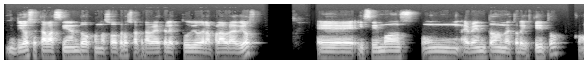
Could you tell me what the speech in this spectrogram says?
Dios estaba haciendo con nosotros a través del estudio de la palabra de Dios. Eh, hicimos un evento en nuestro distrito con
